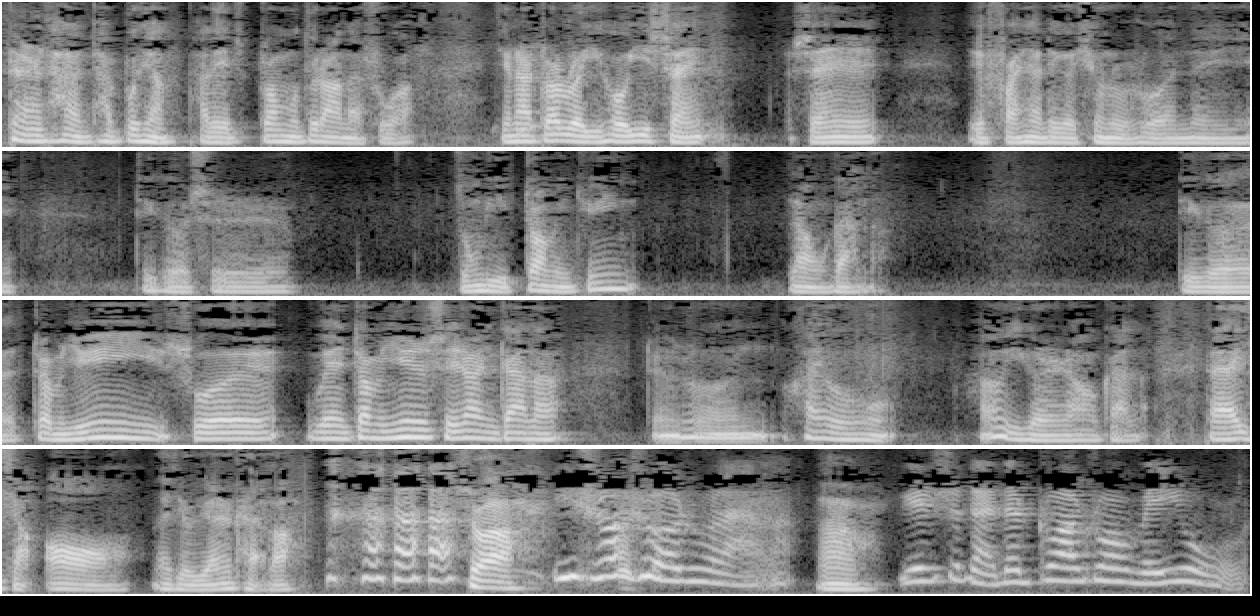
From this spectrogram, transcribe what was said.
但是他他不行，他得装模作样的说。警察抓住了以后一审，审也发现这个凶手说：“那这个是总理赵美军让我干的。”这个赵美军说：“问赵美军是谁让你干的？”这人说：“还有还有一个人让我干的。”大家一想，哦，那就是袁世凯了，是吧？一说说出来了啊！袁世凯的装装没用了。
